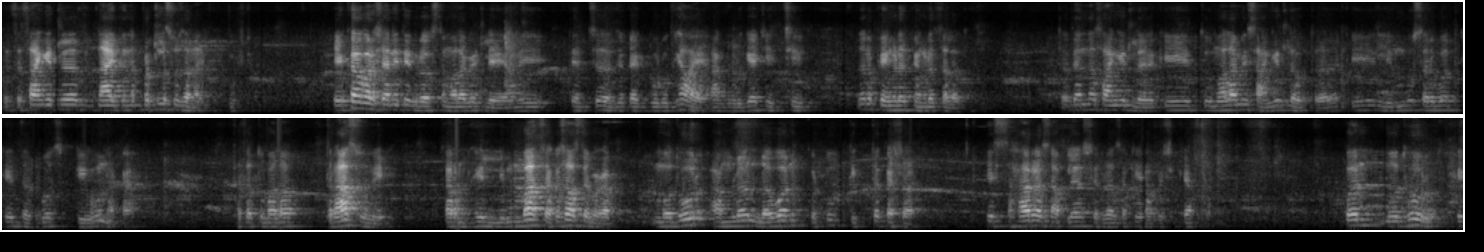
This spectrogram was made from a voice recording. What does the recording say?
त्याचं सांगितलं नाही त्यांना पटलं सुद्धा नाही गोष्ट. एका वर्षाने ते गृहस्थ मला भेटले आणि त्यांचं जे काही गुडघ्या आहे हा गुडघ्याची इच्छी जरा फेंगडत फेंगडत चालत तर त्यांना सांगितलं की तुम्हाला मी सांगितलं होतं की लिंबू सरबत हे दररोज पिऊ नका. त्याचा तुम्हाला त्रास होईल. कारण हे लिंबाचा कसं असतं बघा मधुर आम्ल लवण कटू तिक्त कशा हे सहा रस आपल्या शरीरासाठी आवश्यक असतात. पण मधुर हे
